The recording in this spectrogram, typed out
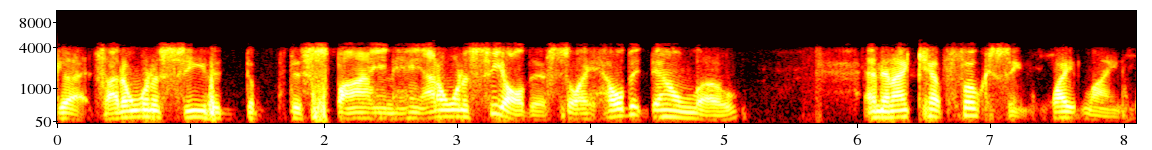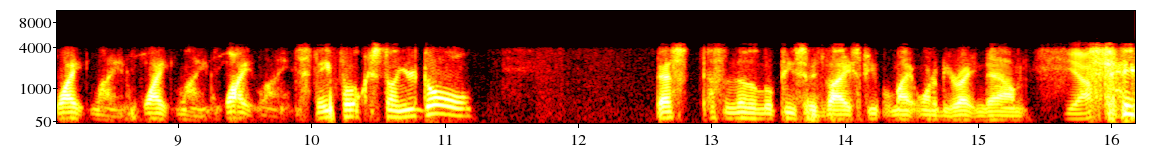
guts. I don't want to see the, the the spine. I don't want to see all this. So I held it down low and then I kept focusing. White line, white line, white line, white line. Stay focused on your goal. That's that's another little piece of advice people might want to be writing down. Yeah. Stay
